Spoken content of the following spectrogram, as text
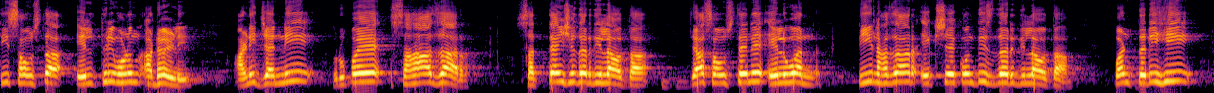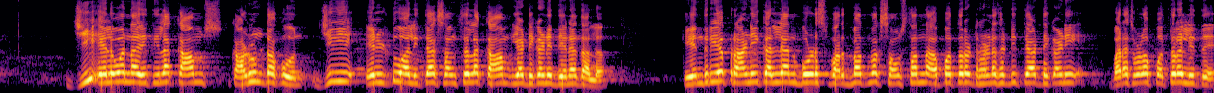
ती संस्था एल थ्री म्हणून आढळली. आणि ज्यांनी रुपये सहा हजार सत्याऐंशी दर दिला होता ज्या संस्थेने एल वन तीन हजार एकशे एकोणतीस दर दिला होता. पण तरीही जी एल वन आली तिला काम काढून टाकून जी एल टू आली त्या संस्थेला काम या ठिकाणी देण्यात आलं. केंद्रीय प्राणी कल्याण बोर्ड स्पर्धात्मक संस्थांना अपत्र ठरण्यासाठी त्या ठिकाणी बऱ्याच वेळा पत्र लिहिते.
